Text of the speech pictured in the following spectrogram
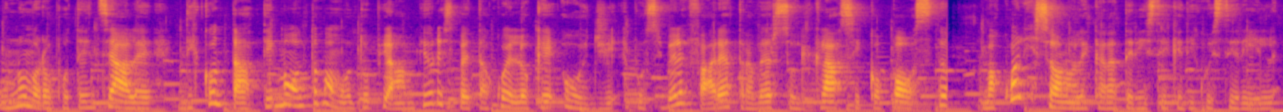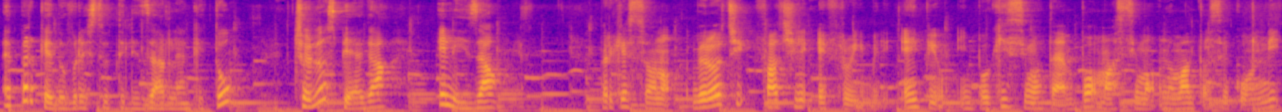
un numero potenziale di contatti molto ma molto più ampio rispetto a quello che oggi è possibile fare attraverso il classico post. Ma quali sono le caratteristiche di questi reel e perché dovresti utilizzarli anche tu? Ce lo spiega Elisa perché sono veloci, facili e fruibili e in più in pochissimo tempo, massimo 90 secondi,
